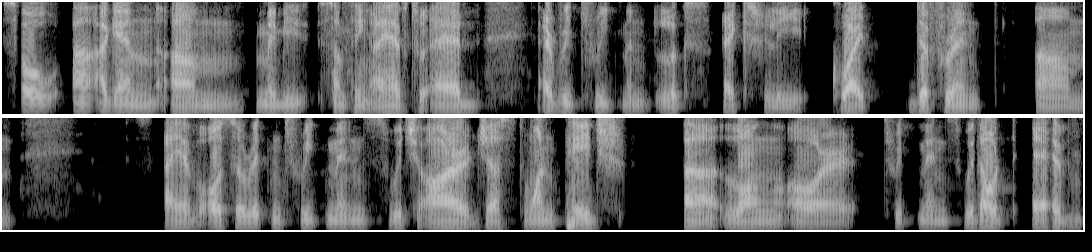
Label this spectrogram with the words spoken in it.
so uh, again, um, maybe something I have to add. Every treatment looks actually quite different. Um, I have also written treatments which are just one page uh, long or treatments without ev-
